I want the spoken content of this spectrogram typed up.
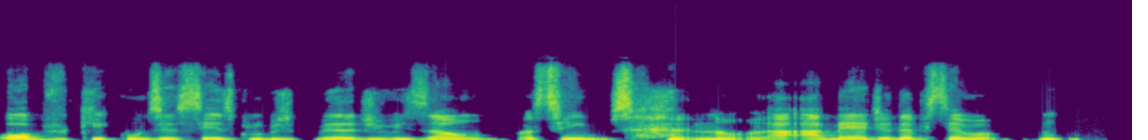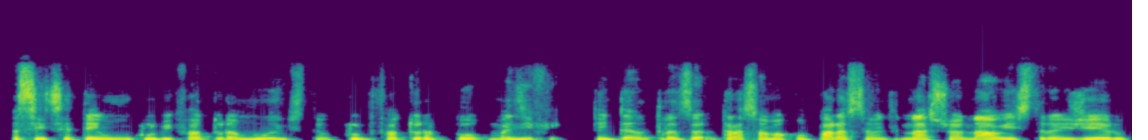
óbvio que com 16 clubes de primeira divisão, assim, não, a, a, média deve ser. Assim, você tem um clube que fatura muito, tem um clube que fatura pouco, mas enfim, tentando traçar uma comparação entre nacional e estrangeiro,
